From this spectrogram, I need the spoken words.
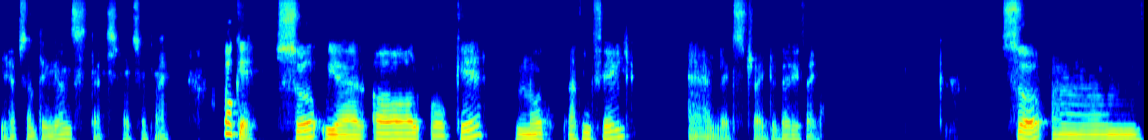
we have something else that's also fine. Okay, so we are all okay. No, nothing failed. And let's try to verify. So um,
